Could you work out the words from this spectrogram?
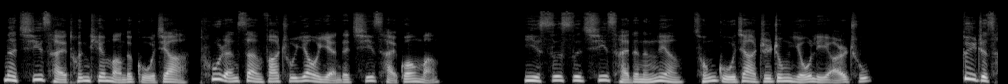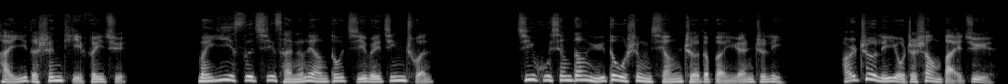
那七彩吞天蟒的骨架突然散发出耀眼的七彩光芒，一丝丝七彩的能量从骨架之中游离而出，对着彩衣的身体飞去。每一丝七彩能量都极为精纯，几乎相当于斗圣强者的本源之力。而这里有着上百具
